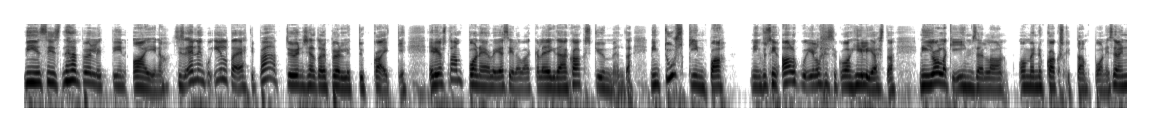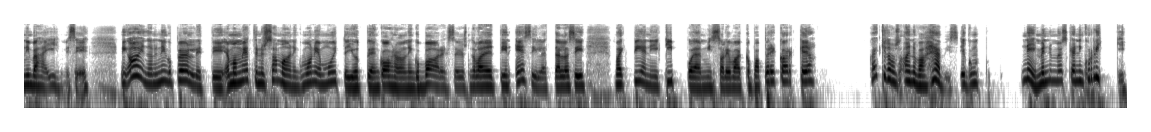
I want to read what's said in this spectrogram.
Niin siis nehän pöllittiin aina. Siis ennen kuin ilta ehti päättyä, niin sieltä oli pöllitty kaikki. Eli jos tamponeja oli esillä vaikka leikitään 20, niin tuskinpa – niin kuin siinä alkuillassa, kun on hiljasta, niin jollakin ihmisellä on, on mennyt 20 tamppoa, niin siellä oli niin vähän ihmisiä. Niin aina ne niin kuin pöllittiin. Ja mä oon miettinyt samaa niin kuin monien muiden juttujen kohdalla niin kuin baarissa, jos ne laitettiin esille tällaisia vaikka pieniä kippoja, missä oli vaikka paperikarkkeja. Kaikki tuollaista aina vaan hävisi. Ja kun ne ei mennyt myöskään niin kuin rikki.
